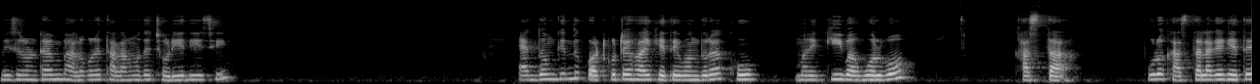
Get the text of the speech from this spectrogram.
মিশ্রণটা আমি ভালো করে থালার মধ্যে ছড়িয়ে দিয়েছি। একদম কিন্তু কটকটে হয় খেতে বন্ধুরা, খুব মানে কী বলব, খাস্তা, পুরো খাস্তা লাগে খেতে।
